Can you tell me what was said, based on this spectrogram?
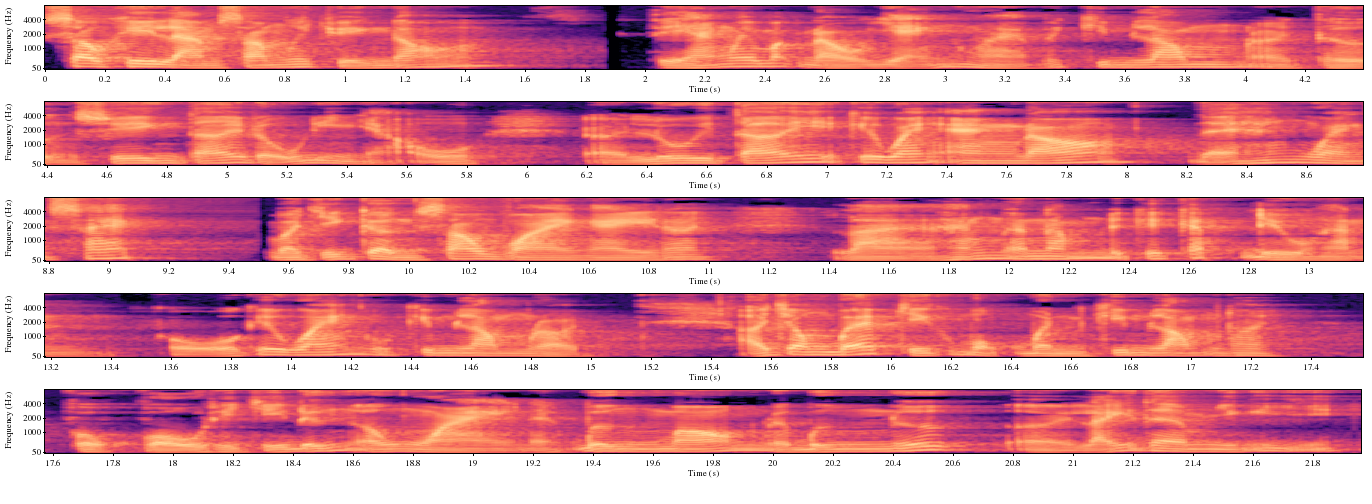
Sau khi làm xong cái chuyện đó thì hắn mới bắt đầu giảng hòa với Kim Long rồi thường xuyên tới rủ đi nhậu rồi lui tới cái quán ăn đó để hắn quan sát. Và chỉ cần sau vài ngày thôi là hắn đã nắm được cái cách điều hành của cái quán của Kim Long rồi. Ở trong bếp chỉ có một mình Kim Long thôi. Phục vụ thì chỉ đứng ở ngoài để bưng món rồi bưng nước rồi lấy thêm những cái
